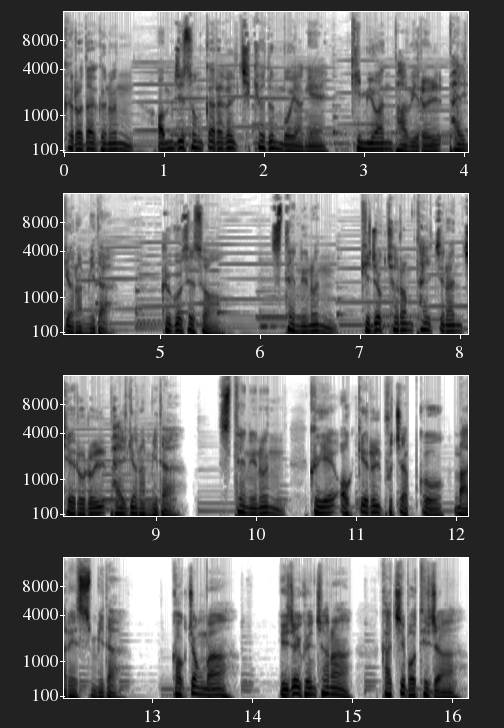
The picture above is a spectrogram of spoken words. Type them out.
그러다 그는 엄지손가락을 치켜든 모양의 기묘한 바위를 발견합니다. 그곳에서 스탠리는 기적처럼 탈진한 제로를 발견합니다. 스탠리는 그의 어깨를 붙잡고 말했습니다. 걱정 마. 이제 괜찮아. 같이 버티자.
